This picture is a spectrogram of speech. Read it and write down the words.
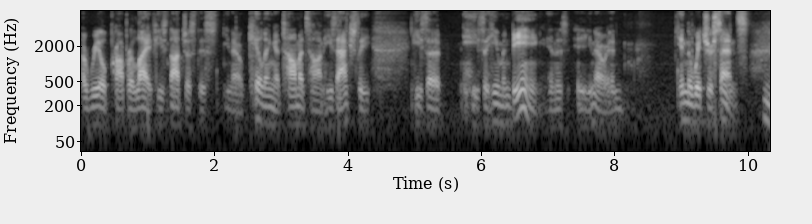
a real proper life. He's not just this, you know, killing automaton. He's actually he's a he's a human being in this, you know, and in the Witcher sense. Hmm.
